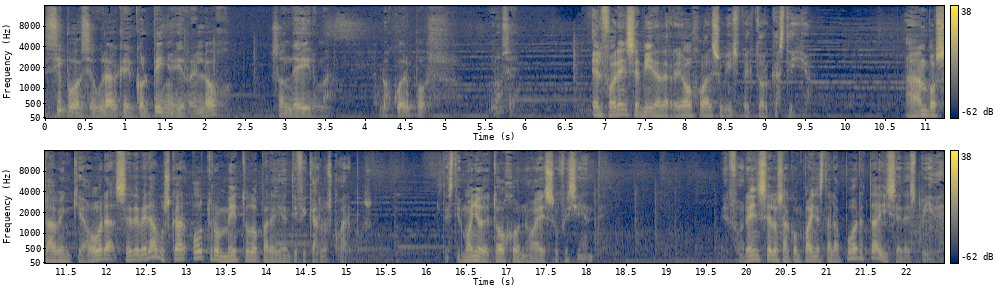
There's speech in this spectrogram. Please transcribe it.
Sí puedo asegurar que el colpiño y el reloj son de Irma. Los cuerpos, no sé. El forense mira de reojo al subinspector Castillo. ambos saben que ahora se deberá buscar otro método para identificar los cuerpos. El testimonio de Tojo no es suficiente. Forense los acompaña hasta la puerta y se despide.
